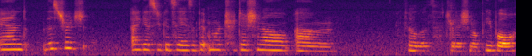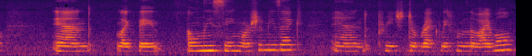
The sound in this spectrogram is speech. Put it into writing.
And this church, I guess you could say, is a bit more traditional, um, filled with traditional people, and like they only sing worship music and preach directly from the Bible.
